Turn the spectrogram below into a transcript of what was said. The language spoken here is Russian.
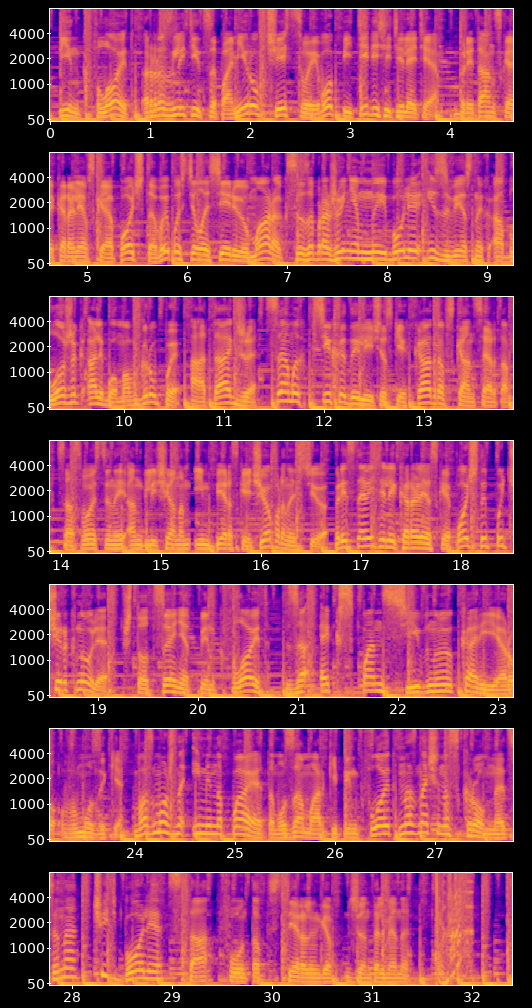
Pink Floyd разлетится по миру в честь своего 50-летия. Британская королевская почта выпустила серию марок с изображением наиболее известных обложек альбомов группы, а также самых психоделических кадров с концертов. Со свойственной англичанам имперской чопорностью представители королевской почты подчеркнули, что ценят Pink Floyd за экспансивную карьеру в музыке. Возможно, именно поэтому за марки Pink Floyd назначена скромная цена чуть более 100 фунтов стерлингов, джентльмены.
